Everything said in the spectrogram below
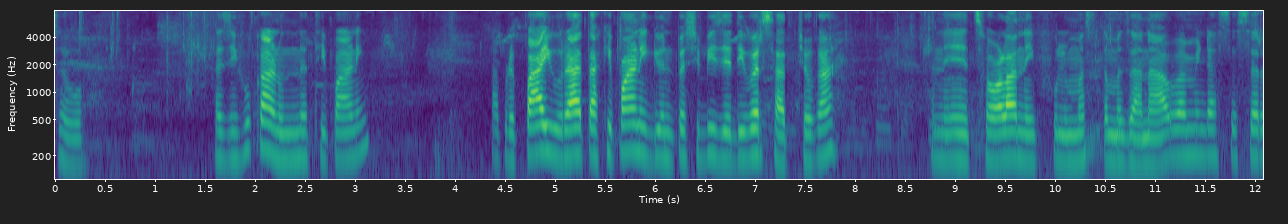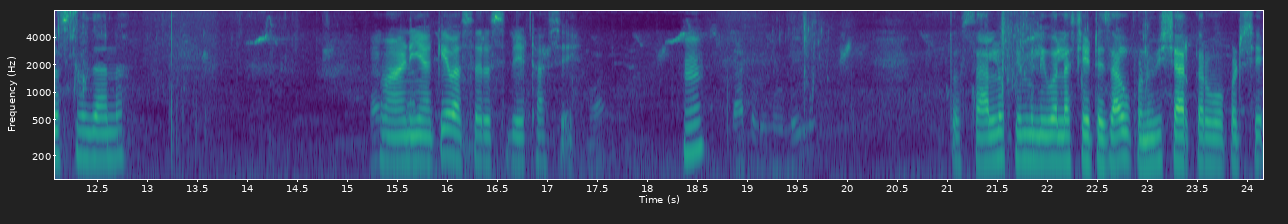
જુઓ, હજી હુકાણું જ નથી પાણી. આપણે પાયું રાત આખી પાણી ગયું ને પછી બીજે દી વરસાદ છો અને છોળાને ફૂલ મસ્ત મજાના આવવા માંડ્યા છે, સરસ મજાના. વાણિયા કેવા સરસ બેઠા છે. હમ? તો સાલો ફેમિલી ઓલા શેઠે જવું પણ વિચાર કરવો પડશે.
